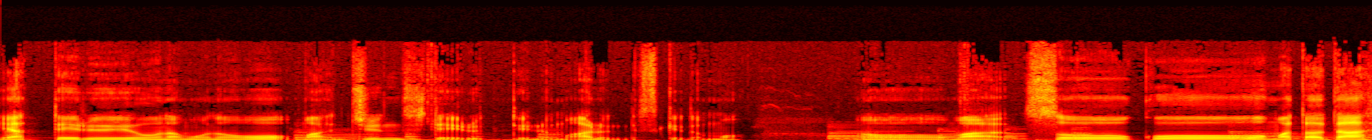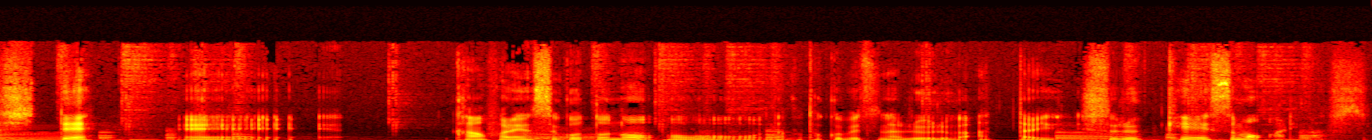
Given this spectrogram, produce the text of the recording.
やっているようなものを、まあ、順次ているっていうのもあるんですけども、まあ、そこをまた出して、えー、カンファレンスごとのなんか特別なルールがあったりするケースもあります。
